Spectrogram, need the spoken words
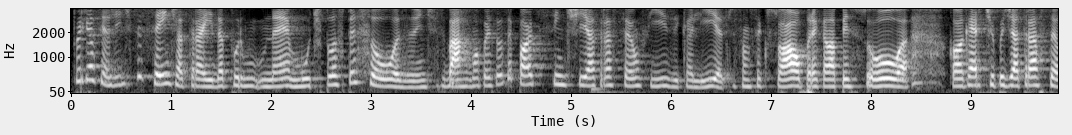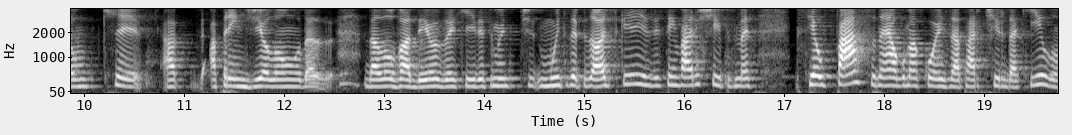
Porque assim, a gente se sente atraída por né, múltiplas pessoas. A gente esbarra uma pessoa, você pode sentir atração física ali, atração sexual por aquela pessoa, qualquer tipo de atração que a, aprendi ao longo da, da louva-a-Deus aqui, desses muito, muitos episódios, que existem vários tipos. Mas se eu faço né, alguma coisa a partir daquilo,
